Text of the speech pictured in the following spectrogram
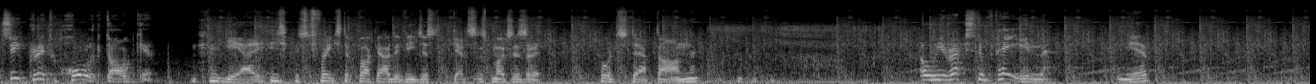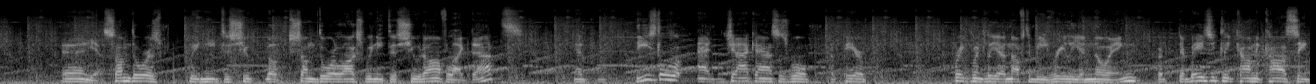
Secret Hulk Dog. yeah, he just freaks the fuck out if he just gets as much as a foot stepped on. Oh, he reacts to pain. Yep. And yeah, some doors we need to shoot, well, some door locks we need to shoot off like that. And these little uh, jackasses will appear frequently enough to be really annoying, but they're basically kamikaze.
